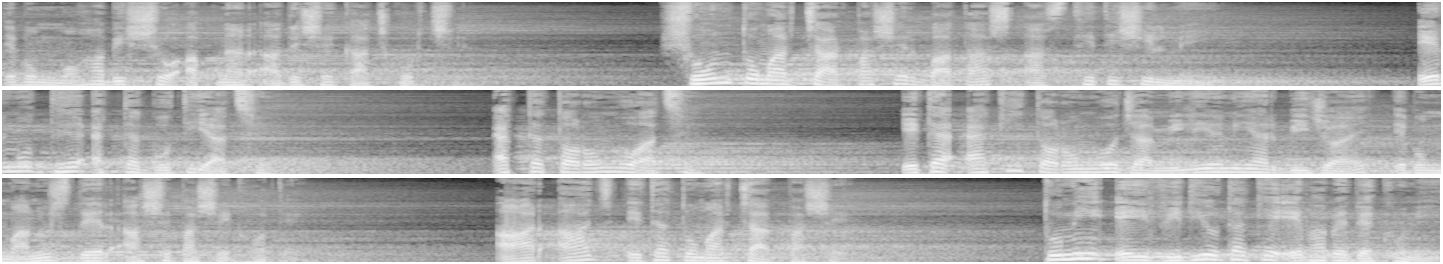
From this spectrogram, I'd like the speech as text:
এবং মহাবিশ্ব আপনার আদেশে কাজ করছে। শোন, তোমার চারপাশের বাতাস আর স্থিতিশীল নেই। এর মধ্যে একটা গতি আছে। একটা তরঙ্গ আছে। এটা একই তরঙ্গ যা মিলিয়নিয়ার বিজয় এবং মানুষদের আশেপাশে ঘটে। আর আজ এটা তোমার চারপাশে। তুমি এই ভিডিওটাকে এভাবে দেখনি।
